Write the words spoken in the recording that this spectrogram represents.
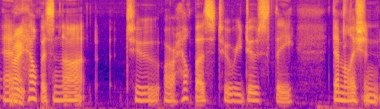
and Right. help us not to, or help us to reduce the demolition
